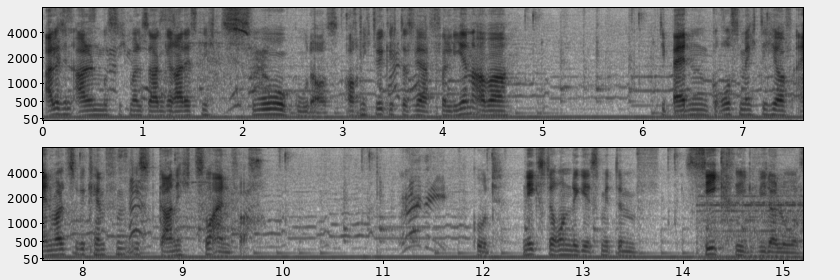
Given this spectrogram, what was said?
alles in allem, muss ich mal sagen, gerade jetzt nicht so gut aus. Auch nicht wirklich, dass wir verlieren, aber die beiden Großmächte hier auf einmal zu bekämpfen, ist gar nicht so einfach. Gut, nächste Runde geht es mit dem Seekrieg wieder los.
